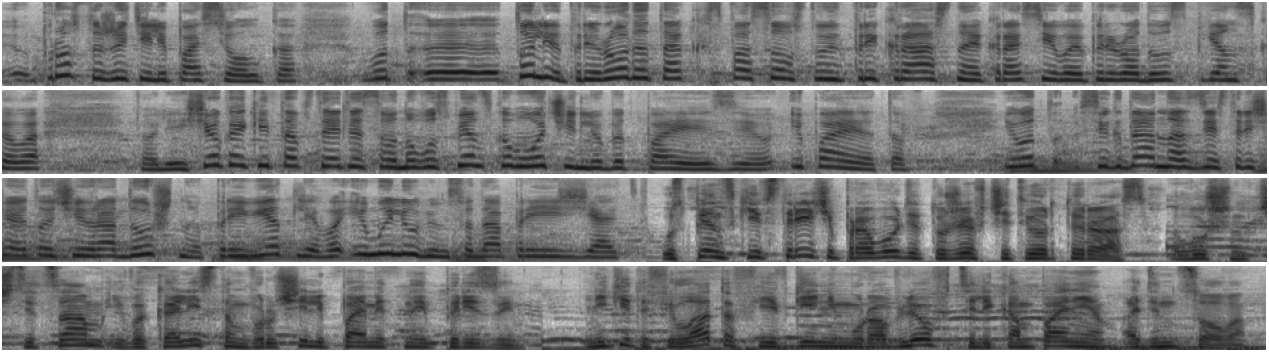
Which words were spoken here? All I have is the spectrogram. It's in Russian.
э, просто жители поселка. Вот э, то ли природа так способствует, прекрасная, красивая природа Успенского, то ли еще какие-то обстоятельства, но в Успенском очень любят поэзию и поэтов. И вот всегда нас здесь встречают очень радушно, приветливо, и мы любим сюда приезжать. Успенские встречи проводят уже в четвертый раз. Лучшим чтецам и вокалистам вручили памятные призы. Никита Филатов, Евгений Муравлев, телекомпания «Одинцова».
